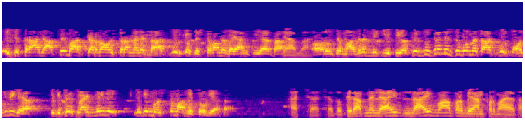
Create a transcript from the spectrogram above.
جس طرح آج آپ سے بات کر رہا ہوں اس طرح میں نے تاجپور کے اس اجتماع میں بیان کیا تھا اور ان سے معذرت بھی کی تھی۔ اور پھر دوسرے دن صبح میں تاجپور پہنچ بھی گیا کیونکہ پھر فلائٹ مل گئی لیکن وہ اجتماع مس ہو گیا تھا۔ اچھا اچھا۔ تو پھر آپ نے لائیو لائیو وہاں پر بیان فرمایا تھا۔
